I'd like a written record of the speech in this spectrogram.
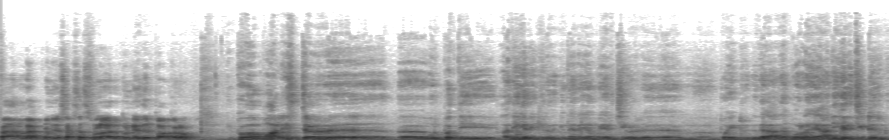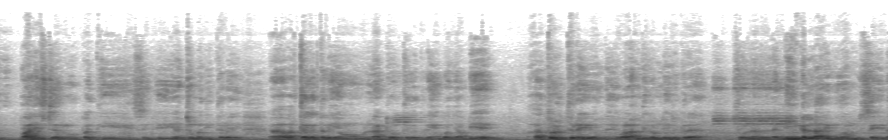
ஃபேரில் கொஞ்சம் சக்ஸஸ்ஃபுல்லாக இருக்கும்னு எதிர்பார்க்குறோம். இப்போ பாலிஸ்டர் உற்பத்தி அதிகரிக்கிறதுக்கு நிறைய முயற்சிகள் போயிட்டு இருக்குது அதை போலவே அதிகரிச்சுக்கிட்டே இருக்குது. பாலிஸ்டர் உற்பத்தி செஞ்சு ஏற்றுமதி துறை வர்த்தகத்திலையும் உள்நாட்டு வர்த்தகத்திலையும் கொஞ்சம் அப்படியே தொழில்துறை வந்து வளர்ந்து கொண்டு இருக்கிற சூழ்நிலையில் நீங்கள் அறிமுகம் செய்த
